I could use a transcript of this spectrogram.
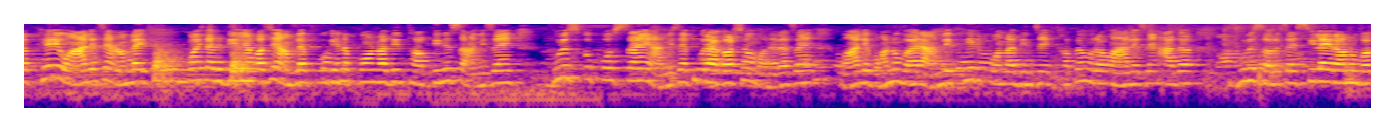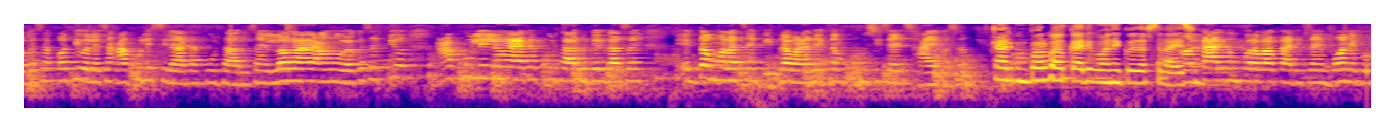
र फेरि उहाँले चाहिँ हामीलाई पैँतालिस दिनले अझै हामीलाई पुगेन पन्ध्र दिन थपिदिनुहोस्। हामी चाहिँ पुरुषको कोष चाहिँ हामी चाहिँ पुरा गर्छौँ भनेर चाहिँ उहाँले भन्नु भएर हामीले फेरि पन्ध्र दिन चाहिँ थप्यौँ र उहाँले चाहिँ आज पुरुषहरू चाहिँ सिलाइरहनु भएको छ। कतिहरूले चाहिँ आफूले सिलाएका कुर्ताहरू चाहिँ लगाएर आउनुभएको छ। त्यो आफूले लगाएका कुर्ताहरू देख्दा चाहिँ एकदम मलाई चाहिँ भित्रबाट एकदम खुसी चाहिँ छाएको छ। कार्यक्रम प्रभावकारी बनेको जस्तो लागेको छ। कार्यक्रम प्रभावकारी चाहिँ बनेको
